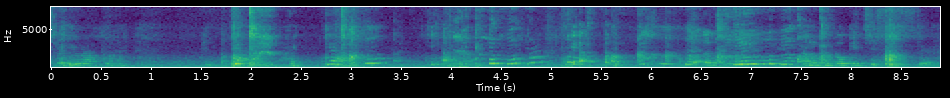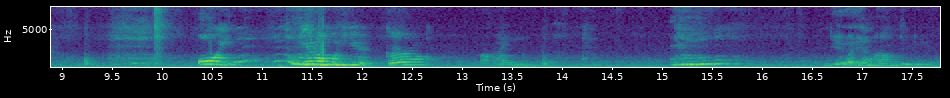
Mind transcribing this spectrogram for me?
turn your back on. I'm gonna go get your sister. Oi! Get over here, girl. Fine. yeah. What did mom do to you?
